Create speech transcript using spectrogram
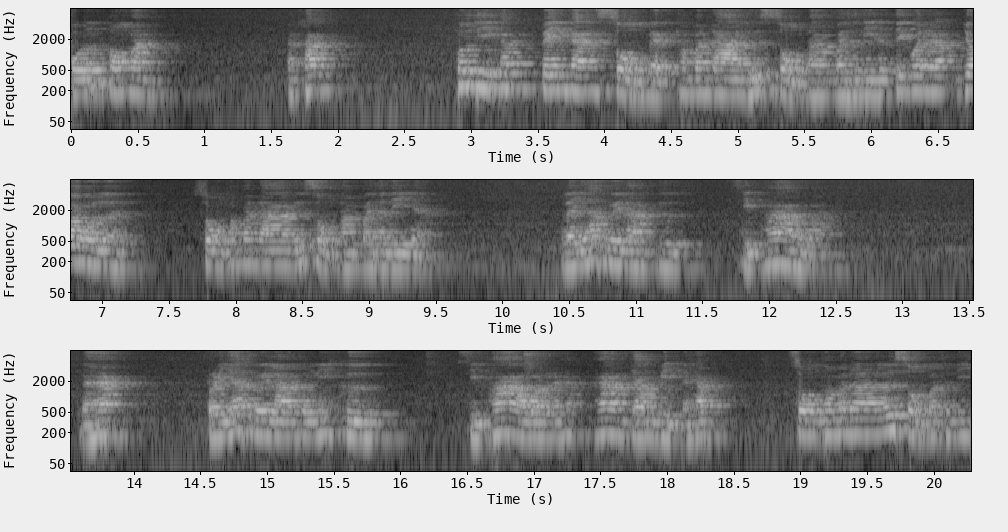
ผลของมันนะครับโทษทีครับเป็นการส่งแบบธรรมดาหรือส่งทางไปรษณีย์ติ๊กไว้นะครับย่อมาเลย ส่งธรรมดาหรือส่งทางไปรษณีย์เนี่ยระยะเวลาคือ 15 วันนะฮะระยะเวลาตรงนี้คือ 15 วันนะฮะห้ามจำผิดนะครับ ส่งธรรมดาหรือส่งไปรษณี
